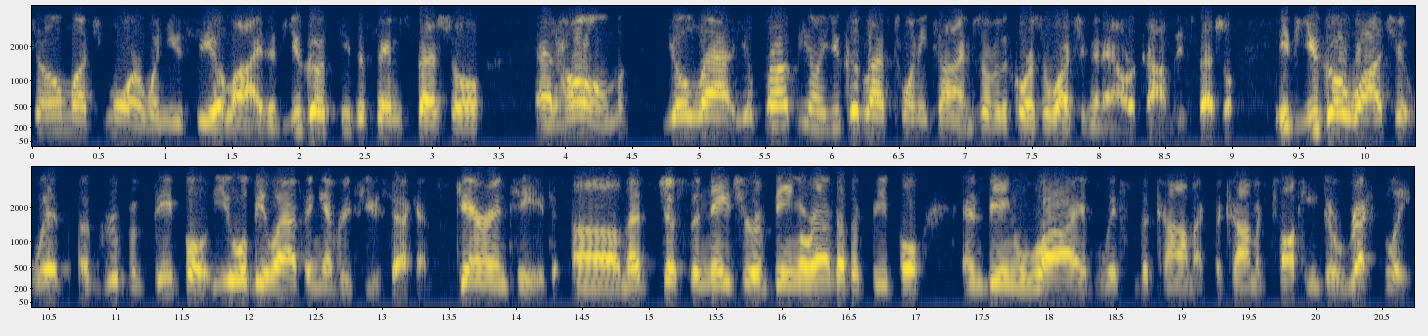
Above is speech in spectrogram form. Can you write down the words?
so much more when you see it live. If you go see the same special at home, you'll laugh you'll probably you know, you could laugh twenty times over the course of watching an hour comedy special. If you go watch it with a group of people, you will be laughing every few seconds. Guaranteed. Um, that's just the nature of being around other people and being live with the comic, the comic talking directly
